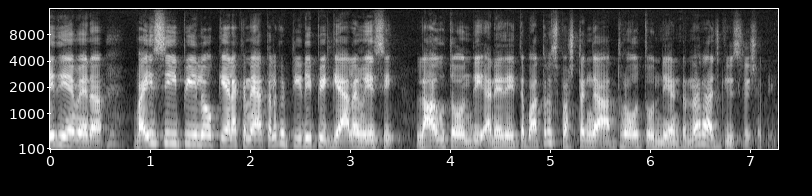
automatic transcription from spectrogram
ఏది ఏమైనా వైసీపీలో కీలక నేతలకు టీడీపీ గేలం వేసి లాగుతోంది అనేది అయితే మాత్రం స్పష్టంగా అర్థమవుతోంది అంటున్నారు రాజకీయ విశ్లేషకులు.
